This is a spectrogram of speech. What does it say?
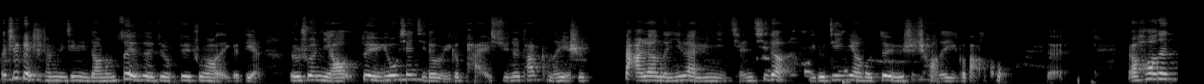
那这个也是产品经理当中最最最最重要的一个点，就是说你要对于优先级的有一个排序。那它可能也是大量的依赖于你前期的一个经验和对于市场的一个把控。对，然后呢，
